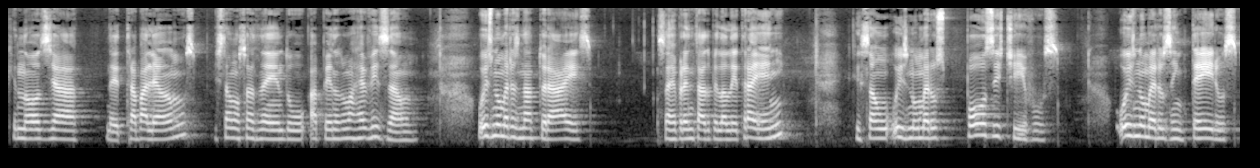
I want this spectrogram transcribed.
que nós já né, trabalhamos estamos fazendo apenas uma revisão. Os números naturais são representados pela letra N, que são os números positivos. Os números inteiros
